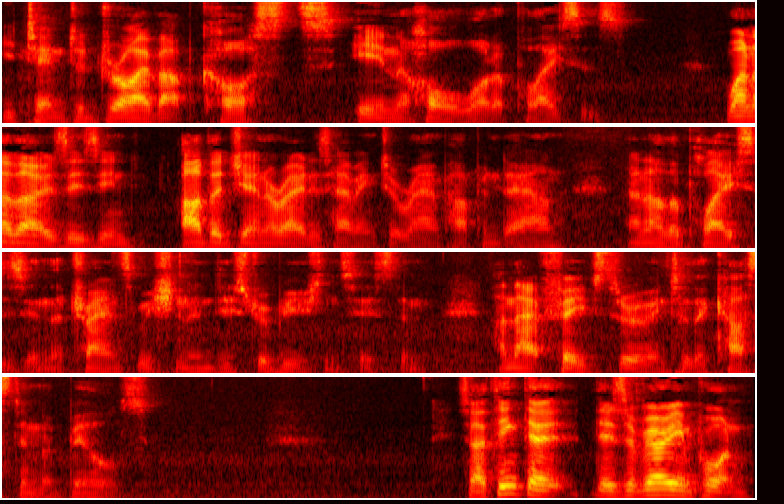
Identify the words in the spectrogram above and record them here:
you tend to drive up costs in a whole lot of places. One of those is in other generators having to ramp up and down, and other places in the transmission and distribution system. And that feeds through into the customer bills. So I think that there's a very important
